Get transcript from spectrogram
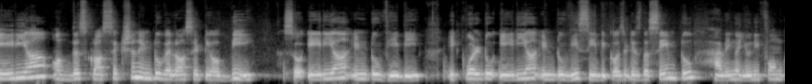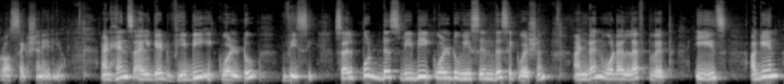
area of this cross section into velocity of B so area into VB equal to area into VC because it is the same tube having a uniform cross section area and hence I'll get VB equal to VC. So I'll put this VB equal to VC in this equation and then what I left with is again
